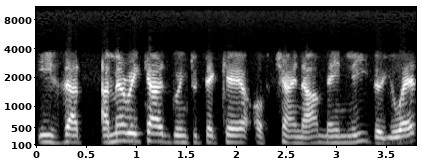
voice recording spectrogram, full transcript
is that America is going to take care of China, mainly the U.S.,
